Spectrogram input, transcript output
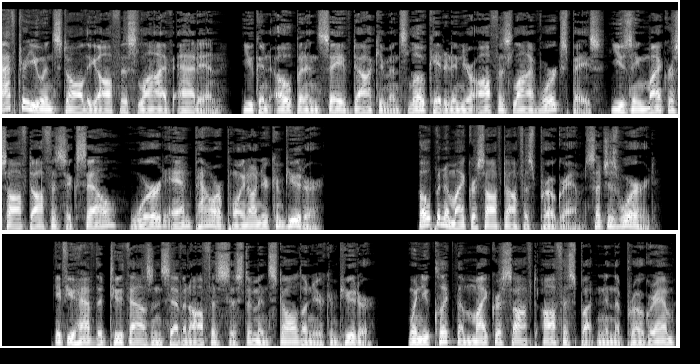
After you install the Office Live add-in, you can open and save documents located in your Office Live workspace using Microsoft Office Excel, Word, and PowerPoint on your computer. Open a Microsoft Office program, such as Word. If you have the 2007 Office system installed on your computer, when you click the Microsoft Office button in the program,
